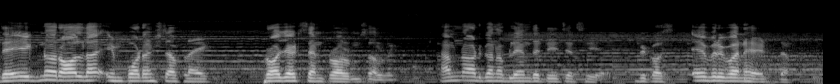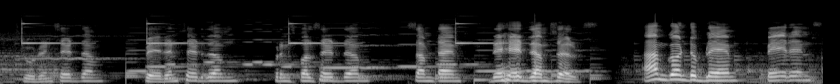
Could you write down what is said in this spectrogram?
They ignore all the important stuff like projects and problem solving. I'm not gonna blame the teachers here because everyone hates them. Students hate them, parents hate them, principals hate them, sometimes they hate themselves. I'm going to blame parents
